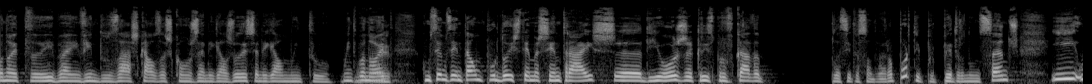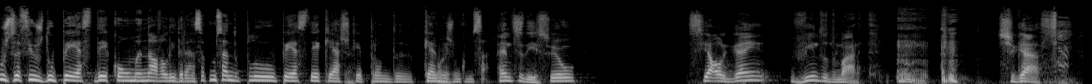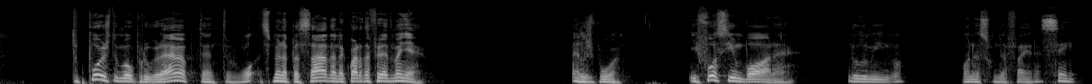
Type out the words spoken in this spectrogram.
Boa noite e bem-vindos às causas com José Miguel Júdice. José Miguel, muito, muito boa, boa noite. noite. Comecemos então por dois temas centrais uh, de hoje: a crise provocada pela situação do aeroporto e por Pedro Nuno Santos e os desafios do PSD com uma nova liderança. Começando pelo PSD, que acho que é por onde quer Bom, mesmo começar. Antes disso, eu, se alguém vindo de Marte chegasse depois do meu programa, portanto, semana passada, na quarta-feira de manhã, a Lisboa, e fosse embora no domingo ou na segunda-feira Sim.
